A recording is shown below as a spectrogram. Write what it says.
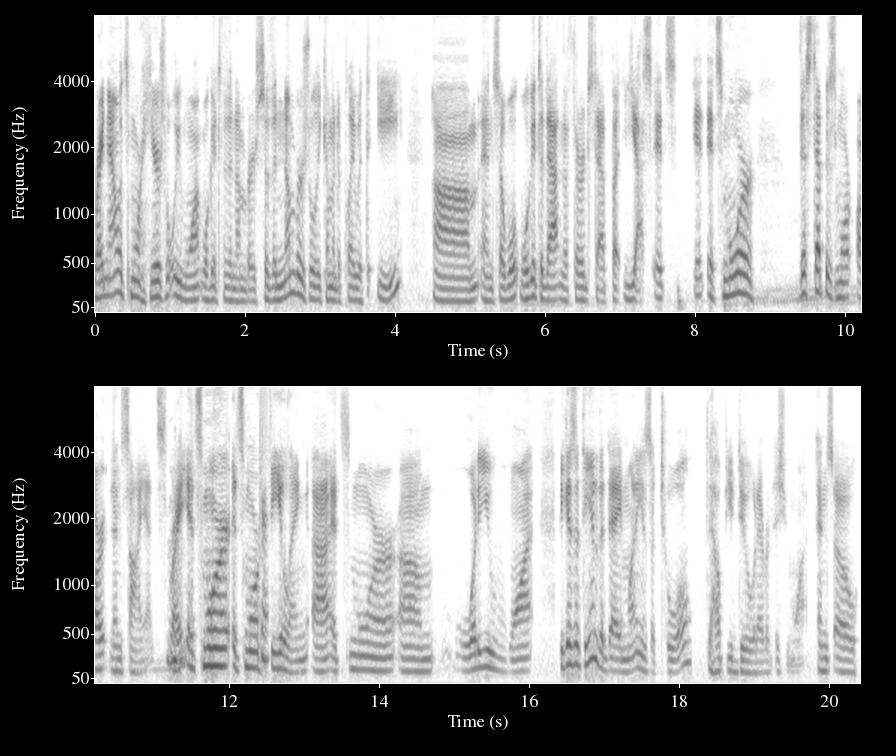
Right now it's more here's what we want, we'll get to the numbers. So the numbers really come into play with the E. Um, and so we'll we'll get to that in the third step. But yes, it's it, it's more this step is more art than science right? Mm-hmm. it's more it's more okay. feeling uh, it's more um, what do you want? Because at the end of the day money is a tool to help you do whatever it is you want. And so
